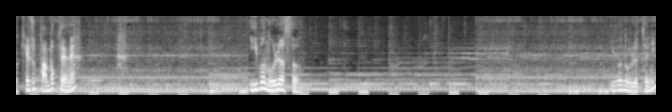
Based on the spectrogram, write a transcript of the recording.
뭐야 계속 반복되네? 2번 올렸어. 2번 올렸더니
